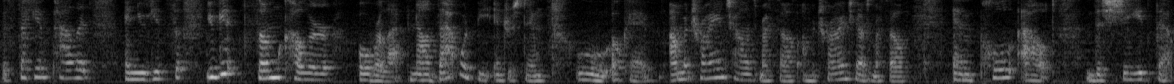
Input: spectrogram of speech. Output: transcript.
the second palette and you get you get some color overlap. Now that would be interesting. Ooh, okay. I'm gonna try and challenge myself. I'm gonna try and challenge myself and pull out the shades that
